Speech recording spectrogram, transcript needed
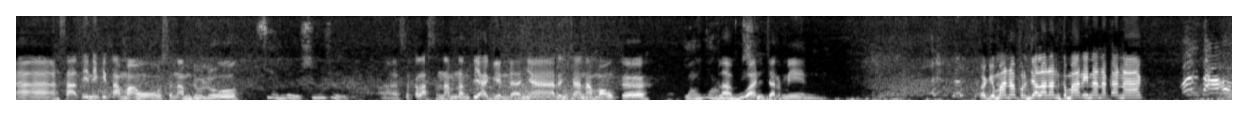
Uh, saat ini kita mau senam dulu. Uh, setelah senam nanti agendanya rencana mau ke Labuan Cermin. Bagaimana perjalanan kemarin anak-anak? Mantap.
